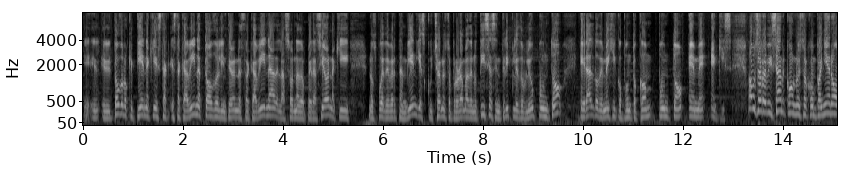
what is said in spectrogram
el, todo lo que tiene aquí esta, esta cabina, todo el interior de nuestra cabina, de la zona de operación. Aquí nos puede ver también y escuchar nuestro programa de noticias en www.heraldodemexico.com.mx. Vamos a revisar con nuestro compañero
